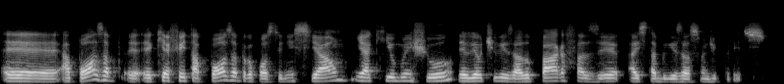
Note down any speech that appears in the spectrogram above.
é, após a, é, que é feita após a proposta inicial, e aqui o Shoe ele é utilizado para fazer a estabilização de preço.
